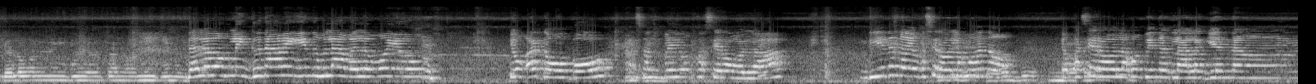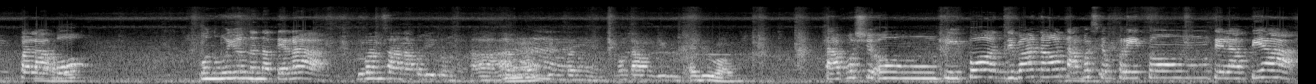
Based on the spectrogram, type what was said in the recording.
Dalawang linggo yata namin inuwi. Dalawang linggo naming inulam. Alam mo yung yung adobo. Asan ba yung kaserola? Hindi na nga yung kaserola ko ano. Yung kaserola kong pinaglalagyan ng palabok. Puno yun na natira. Dumaan sana ako dito. Ah. Akong dito. Ay, di wow. Tapos yung hipon, di ba no? Tapos yung pritong tilapia.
